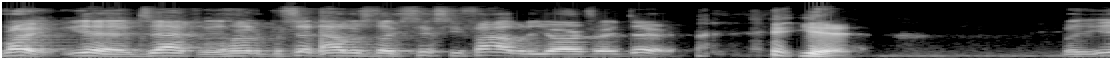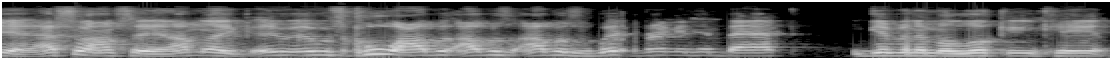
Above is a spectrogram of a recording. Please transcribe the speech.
Right. Yeah, exactly. 100%. That was like 65 of the yards right there. yeah, But yeah, that's what I'm saying. I'm like, it, it was cool. I was, I was, I was with bringing him back, giving him a look in camp.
